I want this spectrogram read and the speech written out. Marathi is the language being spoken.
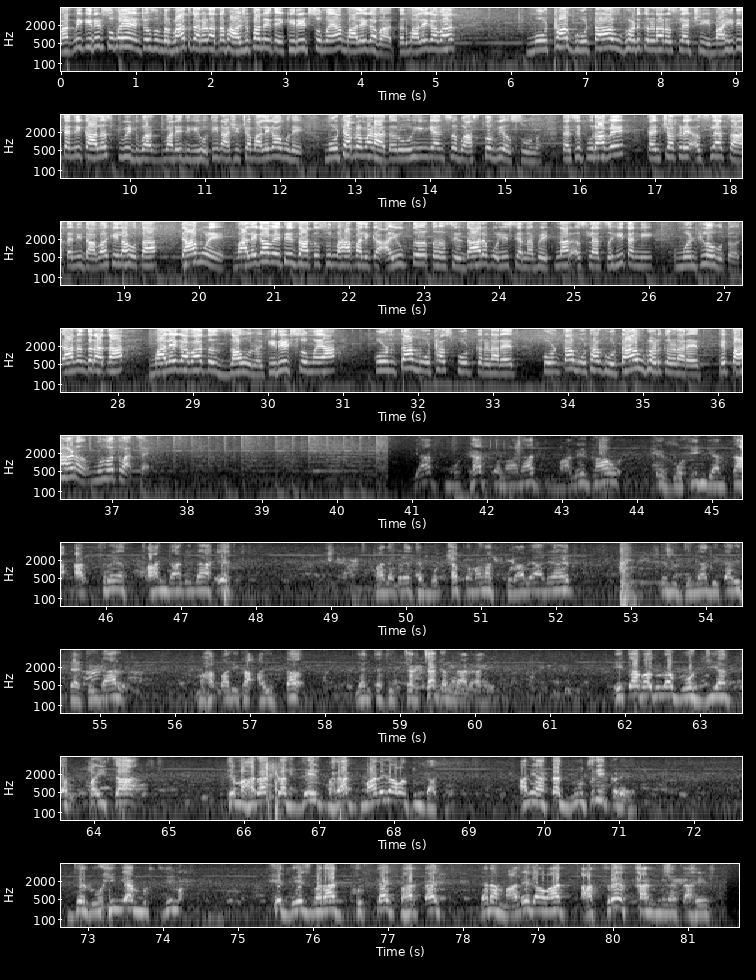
बातमी किरीट सोमया यांच्या संदर्भात कारण आता भाजपा नेते किरीट सोमया मालेगावात. तर मालेगावात मोठा घोटाळा उघड करणार असल्याची माहिती त्यांनी कालच ट्विटद्वारे दिली होती. नाशिकच्या मालेगावमध्ये मोठ्या प्रमाणात रोहिंग्यांचं वास्तव्य असून त्याचे पुरावे त्यांच्याकडे असल्याचा त्यांनी दावा केला होता. त्यामुळे मालेगाव येथे जात असून महापालिका आयुक्त तहसीलदार पोलीस यांना भेटणार असल्याचंही त्यांनी म्हटलं होतं. त्यानंतर आता मालेगावात जाऊन किरीट सोमया कोणता मोठा स्फोट करणार आहेत? कोणता मोठा घोटाळा उघड करणार आहेत? हे पाहणं महत्वाचं आहे. यात मोठ्या प्रमाणात मालेगाव हे रोहिंग्यांचा आश्रयस्थान झालेलं आहे. माझ्याकडे ते मोठ्या प्रमाणात पुरावे आले आहेत. ते मी जिल्हाधिकारी तहसीलदार महापालिका आयुक्त यांच्यातील चर्चा करणार आहे. एका बाजूला वोट जिहाचा पैसा हे महाराष्ट्रात देशभरात मालेगावातून जातो. आणि आता दुसरीकडे जे रोहिंग्या मुस्लिम हे देशभरात घुसतायत भारतात त्यांना मालेगावात आश्रयस्थान मिळत आहे.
